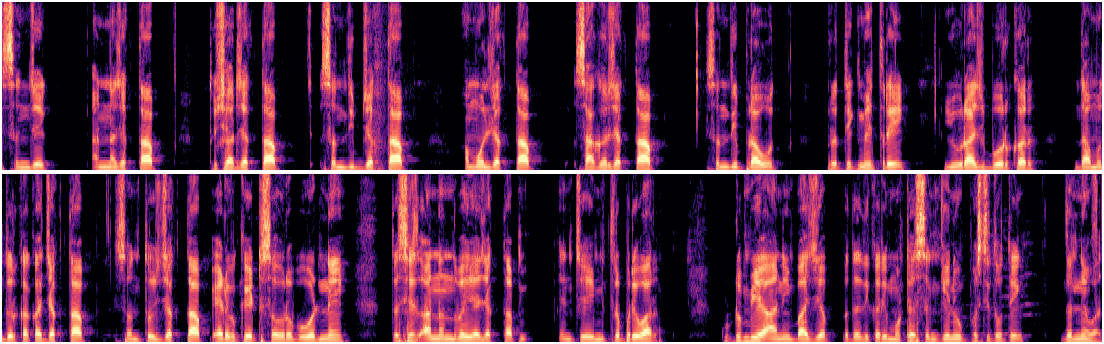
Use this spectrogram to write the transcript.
संजय अण्णा जगताप तुषार जगताप संदीप जगताप अमोल जगताप सागर जगताप संदीप राऊत प्रतीक मेहत्रे युवराज बोरकर दामोदर काका जगताप संतोष जगताप ॲडव्होकेट सौरभ वडणे तसेच आनंद भैया जगताप यांचे मित्रपरिवार. कुटुंबीय आणि भाजप पदाधिकारी मोठ्या संख्येने उपस्थित होते. धन्यवाद.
